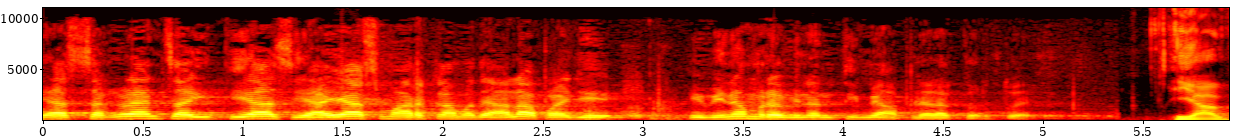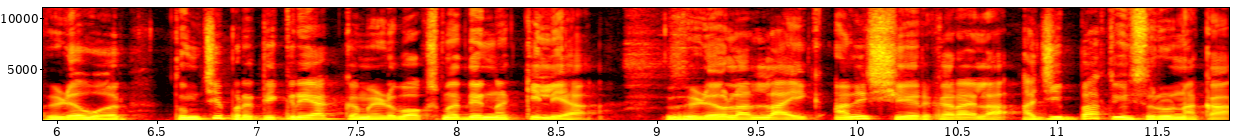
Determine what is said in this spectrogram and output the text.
या सगळ्यांचा इतिहास या या स्मारकामध्ये आला पाहिजे ही विनम्र विनंती मी आपल्याला करतोय. या व्हिडिओवर तुमची प्रतिक्रिया कमेंट बॉक्समध्ये नक्की लिहा. व्हिडिओला लाईक आणि शेअर करायला अजिबात विसरू नका.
